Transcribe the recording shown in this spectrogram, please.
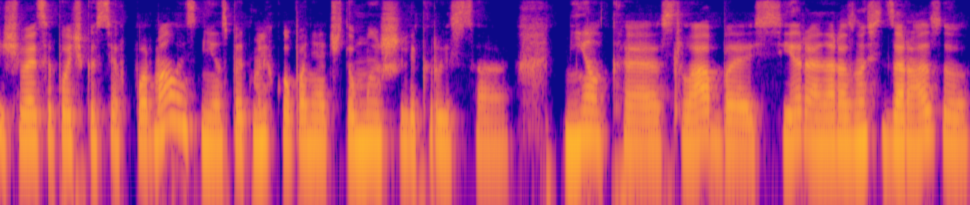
Пищевая цепочка с тех пор мало изменилась, поэтому легко понять, что мышь или крыса мелкая, слабая, серая, она разносит заразу,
